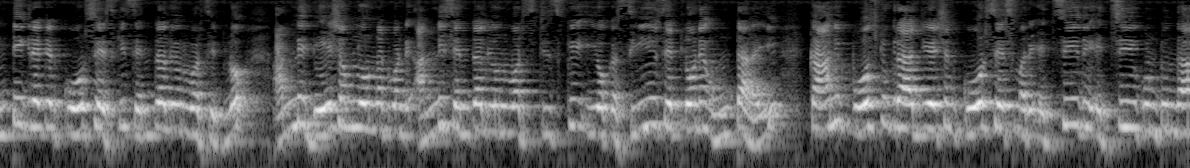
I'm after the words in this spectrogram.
ఇంటిగ్రేటెడ్ కోర్సెస్కి సెంట్రల్ యూనివర్సిటీలో అన్ని దేశంలో ఉన్నటువంటి అన్ని సెంట్రల్ యూనివర్సిటీస్కి ఈ యొక్క సియు సెట్లోనే ఉంటాయి. కానీ పోస్ట్ గ్రాడ్యుయేషన్ కోర్సెస్ మరి హెచ్సిది హెచ్సియుకు ఉంటుందా?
